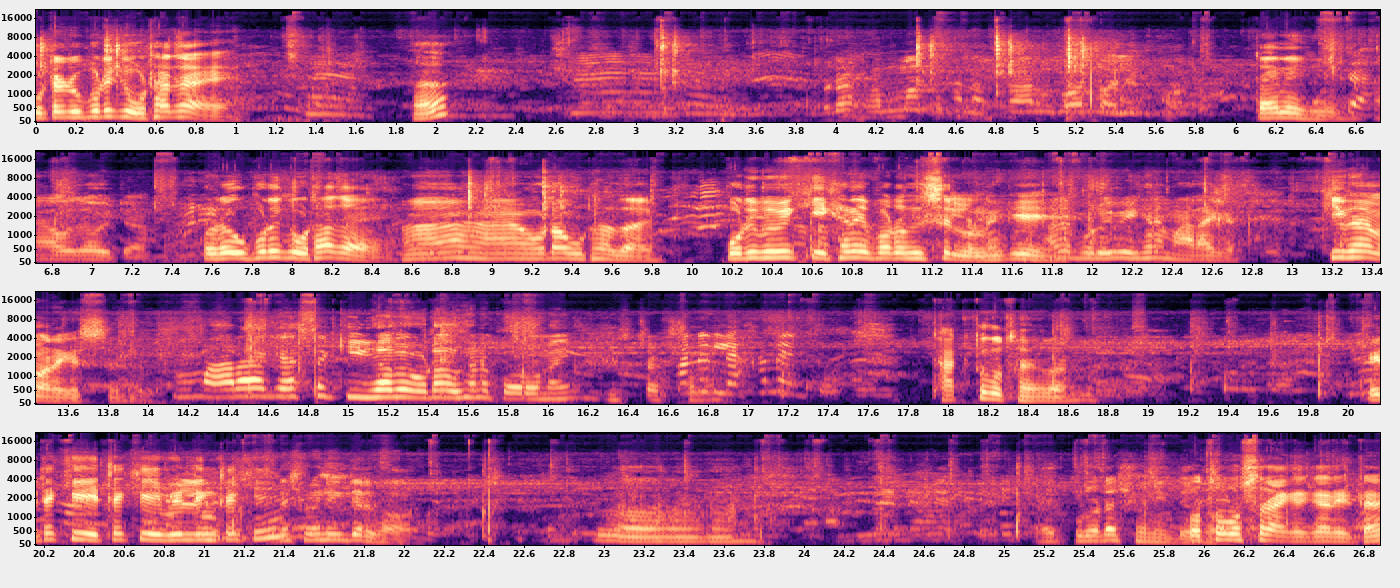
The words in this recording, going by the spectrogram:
ওটার উপরে কি ওঠা যায়? হ্যাঁ। ঘর তাই নাকি? হ্যাঁ ওটা ওইটা। উপরে কি ওঠা যায়? হ্যাঁ হ্যাঁ ওটা উঠা যায়। পরিবেবী কি এখানে বড় হয়েছিল নাকি? আরে পরিবি এখানে মারা গেছে। কীভাবে মারা গেছে? মারা গেছে কীভাবে ওটা ওখানে পড়ো নাই? instruction এ? থাকতো কোথায় ওরা এটা কি এটা কি এই বিল্ডিংটা কি? সৈনিকদের ঘর। পুরোটা কত বছর আগেকার এটা?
